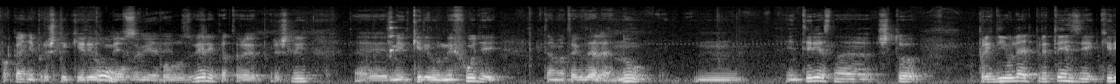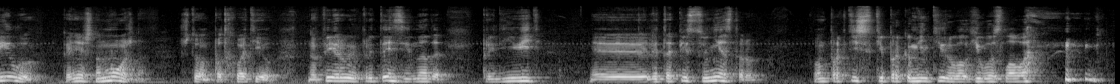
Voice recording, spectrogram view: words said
пока не пришли Кирилл, Полузвери. полузвери которые пришли, э, Кирилл и Мефодий там и так далее. Ну, интересно, что предъявлять претензии Кириллу, конечно, можно, что он подхватил, но первые претензии надо предъявить э, летописцу Нестору. Он практически прокомментировал его слова.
